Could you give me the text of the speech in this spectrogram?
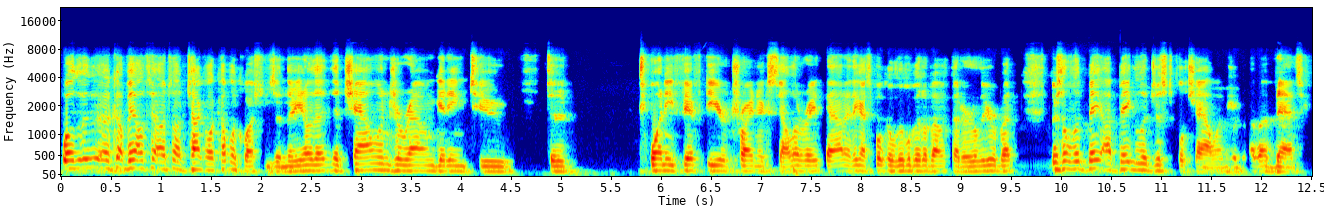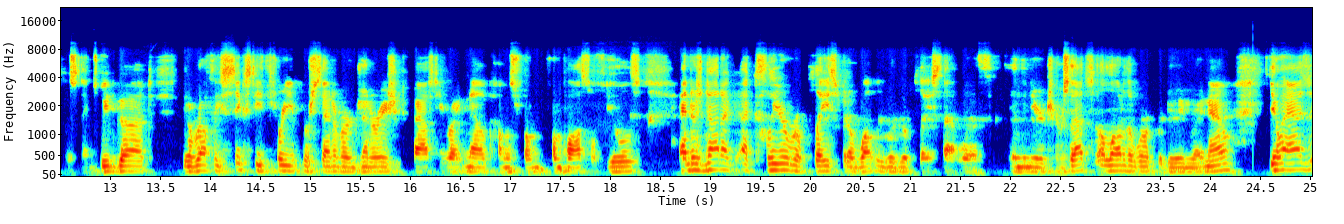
well, I'll, I'll, tackle a couple of questions in there. You know, the, the challenge around getting to to 2050 or trying to accelerate that. I think I spoke a little bit about that earlier, but there's a, a big logistical challenge of, of, advancing those things. We've got you know, roughly 63% of our generation capacity right now comes from, from fossil fuels, and there's not a, a, clear replacement of what we would replace that with in the near term. So that's a lot of the work we're doing right now. You know, as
